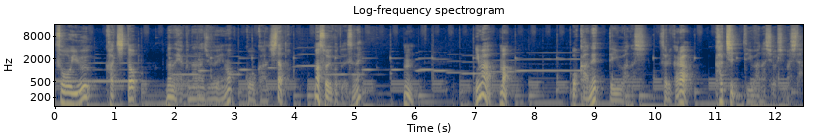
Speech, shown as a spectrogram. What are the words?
そういう価値と770円を交換したと。まあそういうことですよね。うん。今まあお金っていう話。それから価値っていう話をしました。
